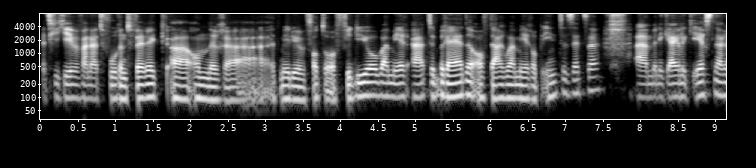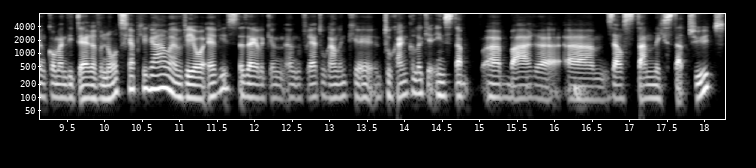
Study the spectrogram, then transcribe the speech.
het gegeven van uitvoerend werk uh, onder uh, het medium foto of video wat meer uit te breiden of daar wat meer op in te zetten, ben ik eigenlijk eerst naar een commanditaire vennootschap gegaan, wat een VOF is. Dat is eigenlijk een, een vrij toegankelijke, toegankelijke instapbare, um, zelfstandig statuut.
